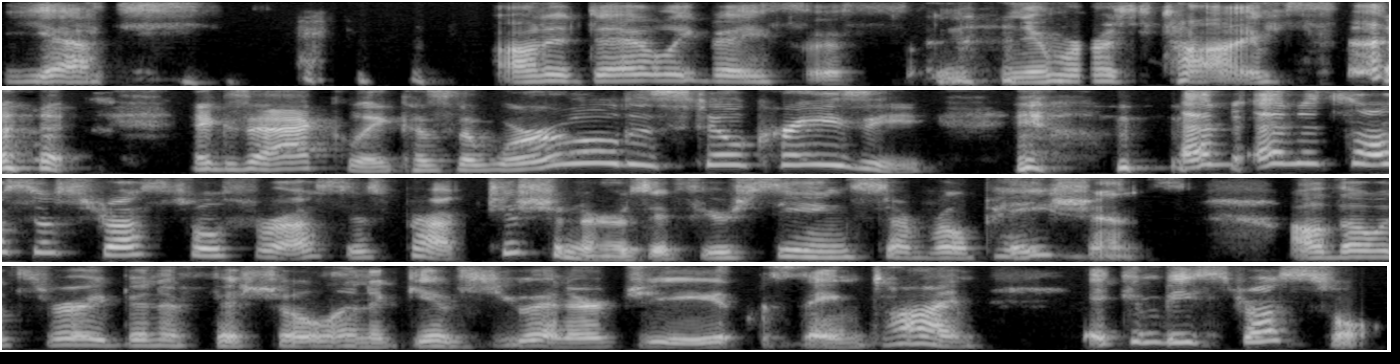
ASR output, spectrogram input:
Yes on a daily basis, numerous times. exactly, because the world is still crazy. and and it's also stressful for us as practitioners if you're seeing several patients. Although it's very beneficial and it gives you energy at the same time, it can be stressful.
